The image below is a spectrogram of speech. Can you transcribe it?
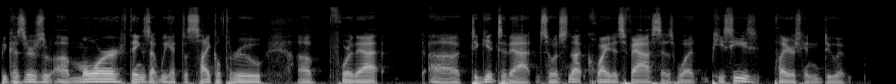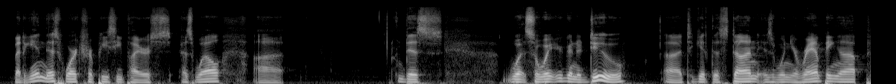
because there's uh, more things that we have to cycle through uh, for that uh, to get to that. So it's not quite as fast as what PC players can do it. But again, this works for PC players as well. This what so what you're going to do to get this done is when you're ramping up,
